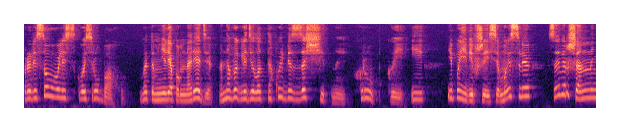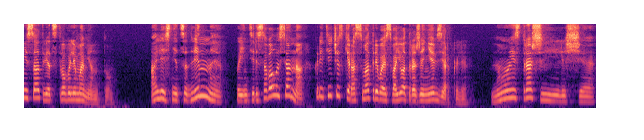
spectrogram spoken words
прорисовывались сквозь рубаху. В этом нелепом наряде она выглядела такой беззащитной, хрупкой и... И появившиеся мысли совершенно не соответствовали моменту. «А лестница длинная?» – поинтересовалась она, критически рассматривая свое отражение в зеркале. «Ну и страшилище!»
